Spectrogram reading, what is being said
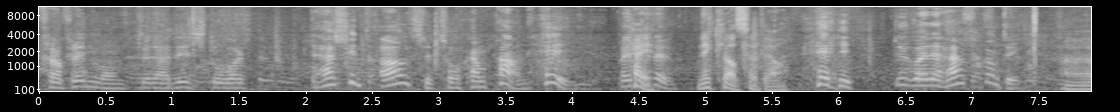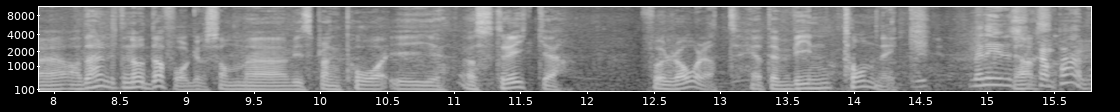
framför en monter där det står Det här ser inte alls ut som champagne. Hej! Vad heter Hej, du? Niklas heter jag. Hej! Du, vad är det här för någonting? Eh, ja, det här är en liten udda fågel som eh, vi sprang på i Österrike förra året. heter Vin Tonic. Men är det så alltså- champagne?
